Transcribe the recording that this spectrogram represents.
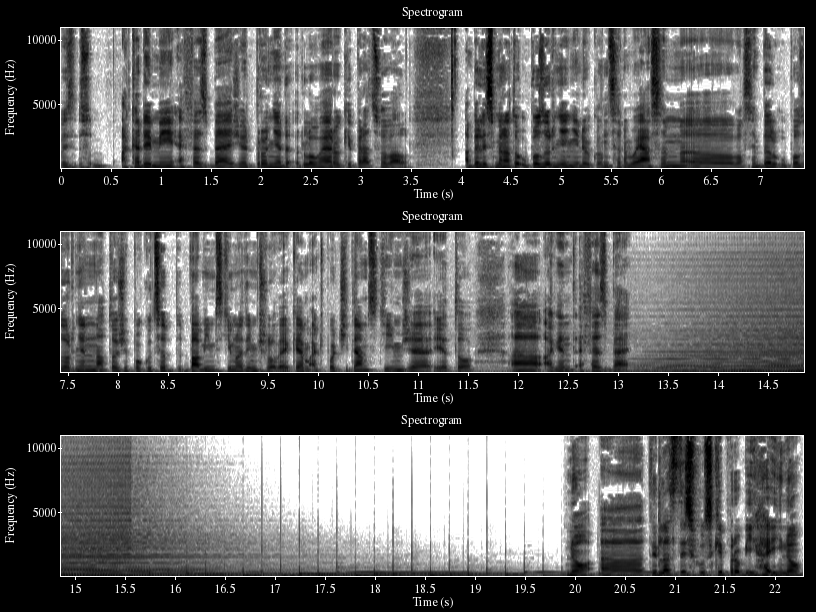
uh, akademii FSB, že pro ně dlouhé roky pracoval. Uh, a byli jsme na to upozorněni dokonce, nebo já jsem uh, vlastně byl upozorněn na to, že pokud se bavím s tímhletým člověkem, ať počítám s tím, že je to uh, agent FSB. No, uh, tyhle ty schůzky probíhají, no,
